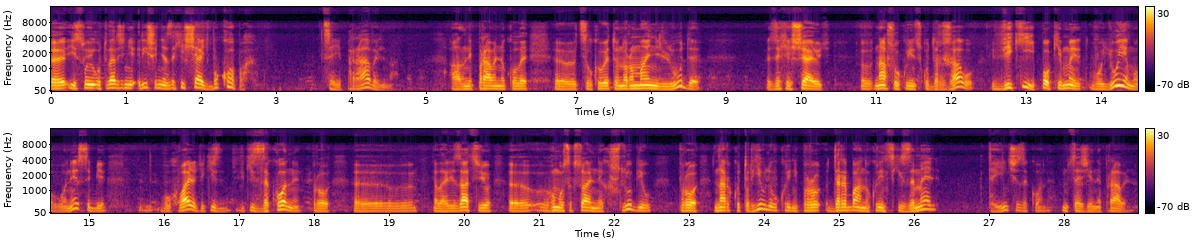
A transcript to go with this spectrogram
е, і свої утверджені рішення захищають в окопах. Це і правильно. Але неправильно, коли е, цілковито нормальні люди захищають е, нашу українську державу, в якій, поки ми воюємо, вони собі ухвалюють якісь, якісь закони про е, легалізацію е, гомосексуальних шлюбів, про наркоторгівлю в Україні, про дерибан українських земель та інші закони. Ну це ж є неправильно.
